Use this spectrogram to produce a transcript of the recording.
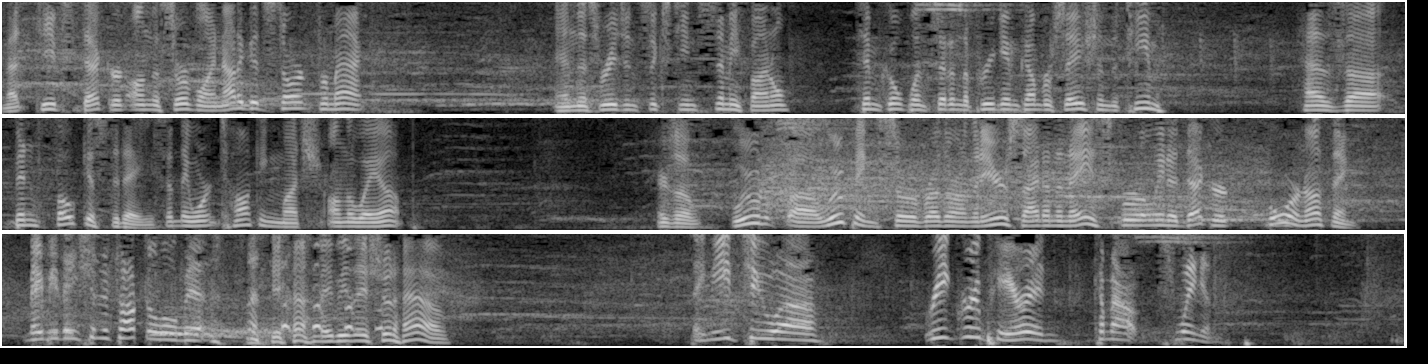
And that keeps Deckert on the serve line. Not a good start for Mac in this Region 16 semifinal. Tim Copeland said in the pregame conversation the team has uh, been focused today. He said they weren't talking much on the way up. Here's a flute, uh, looping serve rather on the near side and an ace for Alina Deckert, 4 nothing. Maybe they should have talked a little bit. yeah, maybe they should have. They need to uh, regroup here and come out swinging.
